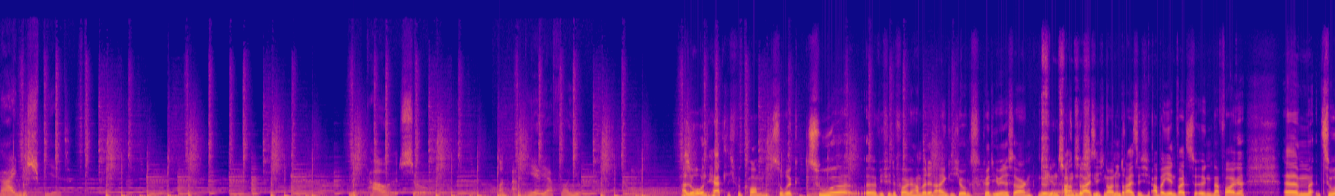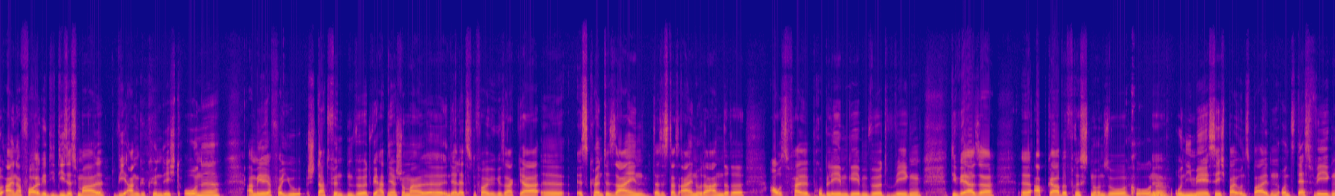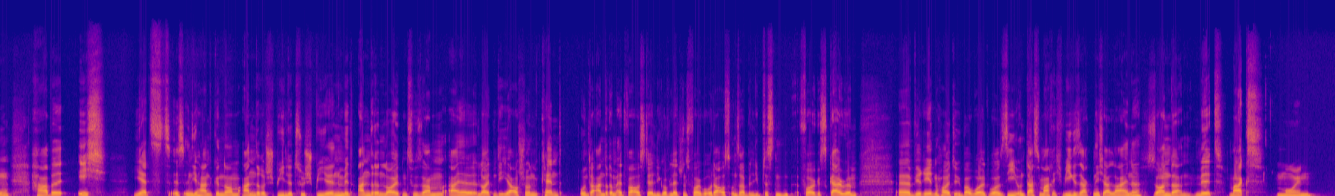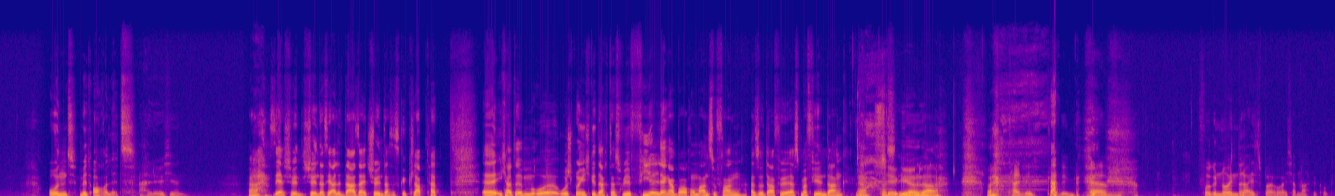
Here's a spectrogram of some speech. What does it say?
Reingespielt. Mit Paul Show und Amelia for You. Hallo und herzlich willkommen zurück zur, äh, wie viele Folge haben wir denn eigentlich, Jungs? Könnt ihr mir das sagen? Nö, 24. 38, 39, aber jedenfalls zu irgendeiner Folge. Ähm, zu einer Folge, die dieses Mal, wie angekündigt, ohne Amelia for You stattfinden wird. Wir hatten ja schon mal äh, in der letzten Folge gesagt, ja, äh, es könnte sein, dass es das ein oder andere Ausfallproblem geben wird, wegen diverser äh, Abgabefristen und so Corona. Äh, unimäßig bei uns beiden. Und deswegen habe ich jetzt es in die Hand genommen, andere Spiele zu spielen mit anderen Leuten zusammen. Äh, Leuten, die ihr auch schon kennt, unter anderem etwa aus der League of Legends Folge oder aus unserer beliebtesten Folge Skyrim. Äh, wir reden heute über World War Z und das mache ich, wie gesagt, nicht alleine, sondern mit Max Moin. und mit Orlitz. Hallöchen. Ja, sehr schön. Schön, dass ihr alle da seid. Schön, dass es geklappt hat. Äh, ich hatte ur ursprünglich gedacht, dass wir viel länger brauchen, um anzufangen. Also dafür erstmal vielen Dank. Ja, Sehr dass ihr gerne. da. Kein Ding, kein Ding. ähm, Folge 39 bei euch, ich habe nachgeguckt.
